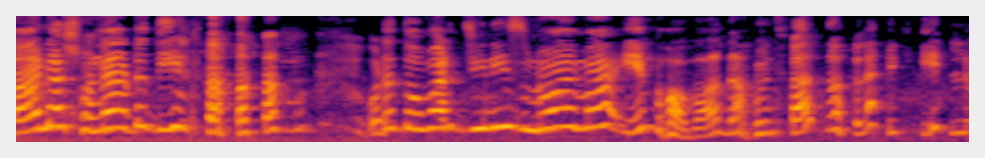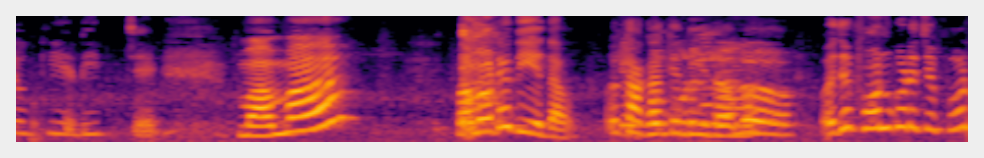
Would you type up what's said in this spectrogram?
না না সোনা ওটা দিয়ে না। ওটা তোমার জিনিস নয় মা। এ বাবা গামছা তলায় কি লুকিয়ে দিচ্ছে। মামা মামা ওটা দিয়ে দাও। ও কাকাকে দিয়ে দাও ওই যে ফোন করেছে ফোন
